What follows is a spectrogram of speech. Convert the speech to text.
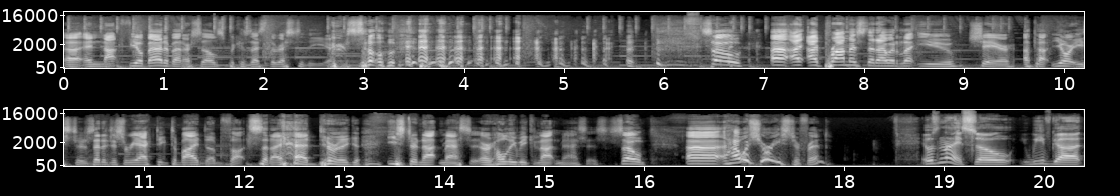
uh, and not feel bad about ourselves because that's the rest of the year. So, so uh, I, I promised that I would let you share about your Easter instead of just reacting to my dumb thoughts that I had during Easter not masses or Holy Week not masses. So, uh, how was your Easter, friend? It was nice. So we've got,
